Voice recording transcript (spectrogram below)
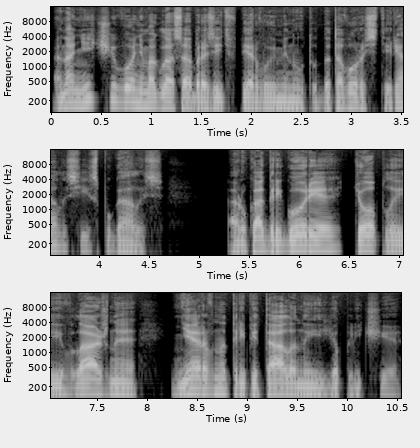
она ничего не могла сообразить в первую минуту, до того растерялась и испугалась. А рука Григория, теплая и влажная, нервно трепетала на ее плече.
